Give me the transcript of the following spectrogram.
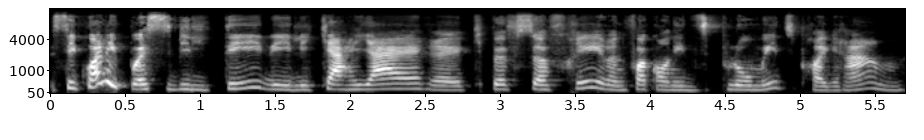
c'est quoi les possibilités, les, carrières euh, qui peuvent s'offrir une fois qu'on est diplômé du programme?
